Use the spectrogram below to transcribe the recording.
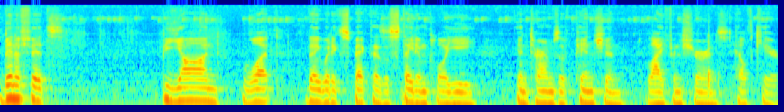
benefits beyond what they would expect as a state employee in terms of pension, life insurance, health care.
